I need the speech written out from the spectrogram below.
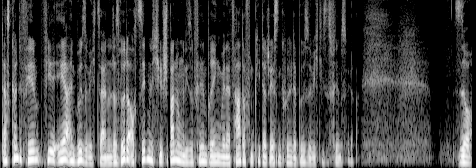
Das könnte viel, viel eher ein Bösewicht sein. Und das würde auch ziemlich viel Spannung in diesem Film bringen, wenn der Vater von Peter Jason Quill der Bösewicht dieses Films wäre. So.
